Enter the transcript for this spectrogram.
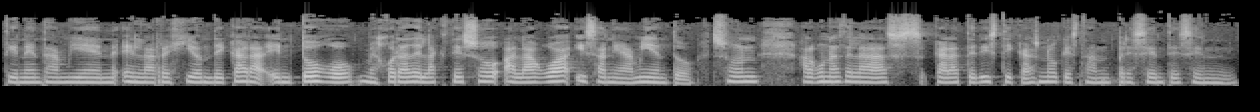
tienen también en la región de Cara, en Togo, mejora del acceso al agua y saneamiento. Son algunas de las características ¿no? que están presentes en,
